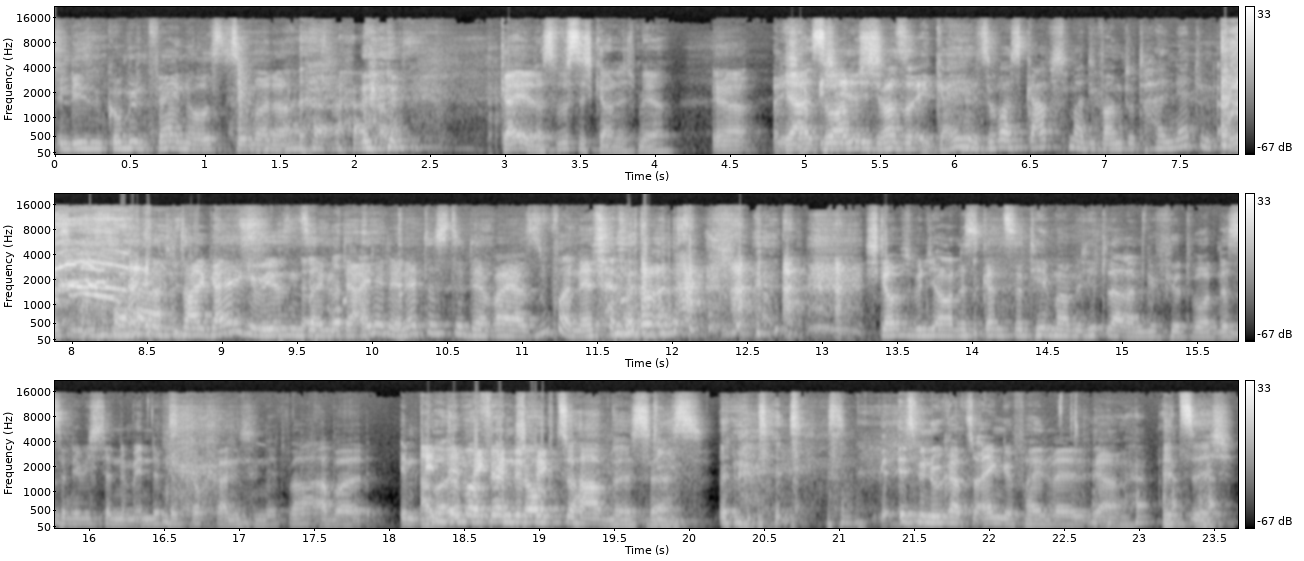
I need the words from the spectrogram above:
in diesem komischen Ferienhauszimmer da. Geil, das wüsste ich gar nicht mehr. Ja, ich, Ja, hab, so ich, ich, ich- war so, ey geil, sowas gab's mal, die waren total nett und alles. Und das wird total geil gewesen sein. Und der eine, der netteste, der war ja super nett. Ich glaube, es bin ich auch an das ganze Thema mit Hitler rangeführt worden, dass er nämlich dann im Endeffekt doch gar nicht so nett war. Aber im Aber immer für einen Joke Endeffekt zu haben ist. Ja. ist mir nur gerade so eingefallen, weil, ja. Witzig.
